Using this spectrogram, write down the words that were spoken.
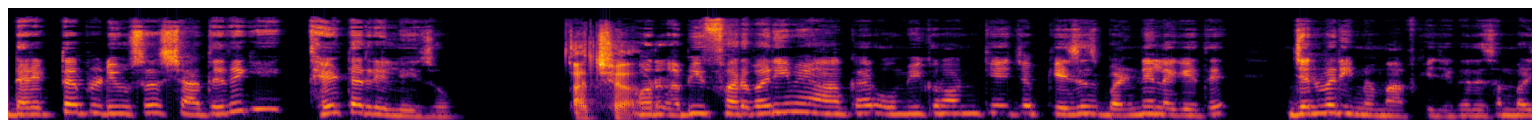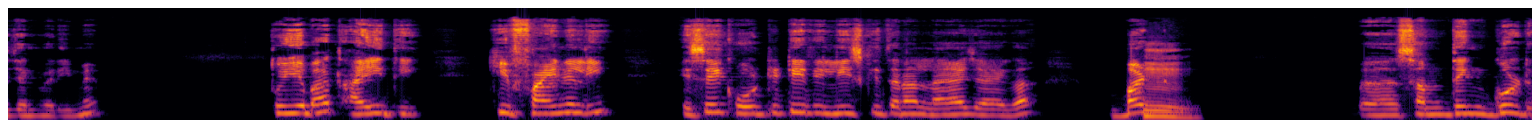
डायरेक्टर प्रोड्यूसर्स चाहते थे कि थिएटर रिलीज़ हो। अच्छा। और अभी फरवरी में आकर ओमिक्रॉन के जब केसेस बढ़ने लगे थे जनवरी में माफ़ कीजिएगा दिसंबर जनवरी में तो ये बात आई थी कि फाइनली इसे एक ओटीटी रिलीज़ की तरह लाया जाएगा but something good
